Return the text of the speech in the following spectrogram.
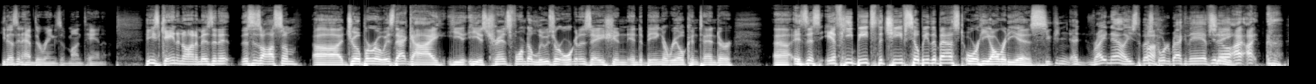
he doesn't have the rings of Montana. He's gaining on him, isn't it? This is awesome. Uh, Joe Burrow is that guy. He he has transformed a loser organization into being a real contender. Uh, is this if he beats the Chiefs, he'll be the best, or he already is? You can uh, right now. He's the best Huh. quarterback in the AFC. You know, I, I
